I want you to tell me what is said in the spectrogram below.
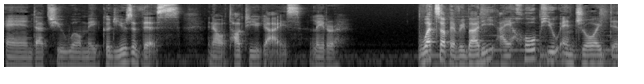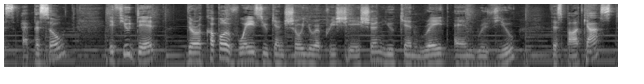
and that you will make good use of this and i will talk to you guys later what's up everybody i hope you enjoyed this episode if you did, there are a couple of ways you can show your appreciation. You can rate and review this podcast.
